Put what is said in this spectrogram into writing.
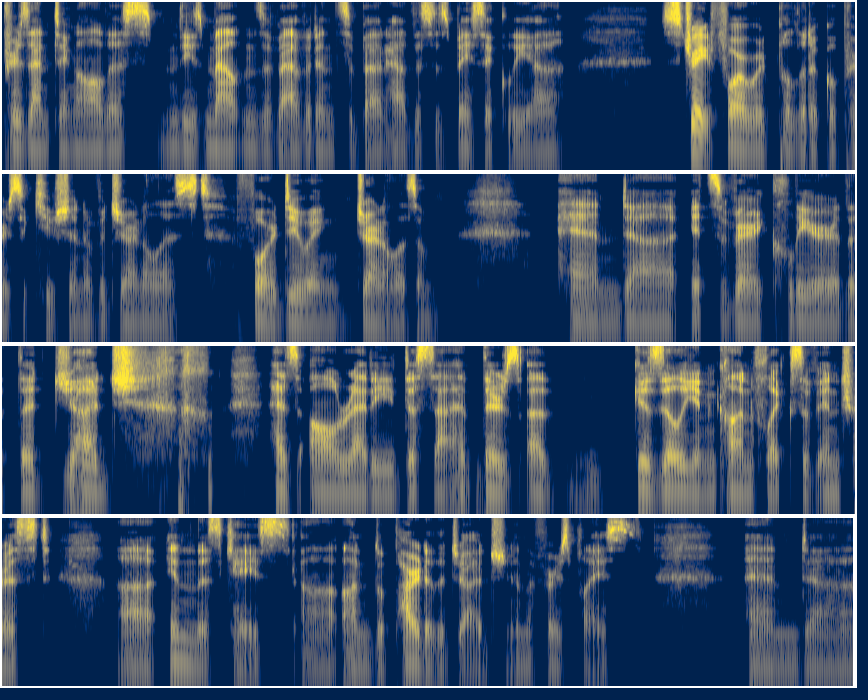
presenting all this these mountains of evidence about how this is basically a straightforward political persecution of a journalist for doing journalism and uh, it's very clear that the judge has already decided there's a gazillion conflicts of interest uh, in this case uh, on the part of the judge in the first place. And uh,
